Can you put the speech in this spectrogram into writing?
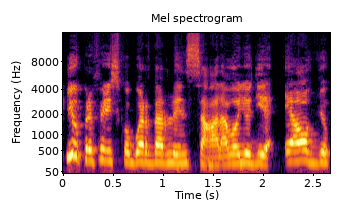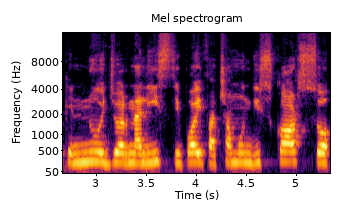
io preferisco guardarlo in sala, voglio dire, è ovvio che noi giornalisti poi facciamo un discorso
